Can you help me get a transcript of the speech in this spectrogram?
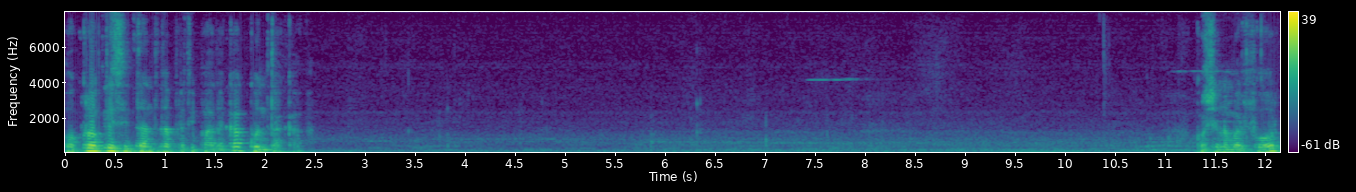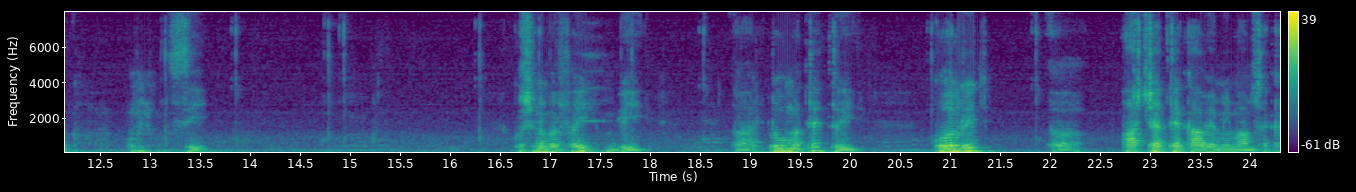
ವಕ್ರೋಕ್ತಿ ಸಿದ್ಧಾಂತದ ಪ್ರತಿಪಾದಕ Kuntaka. Question number four C question number five B two ಮತ್ತೆ ತ್ರೀ ಕೋಲ್ರಿಜ್ ಪಾಶ್ಚಾತ್ಯ ಕಾವ್ಯ ಮೀಮಾಂಸಕ.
